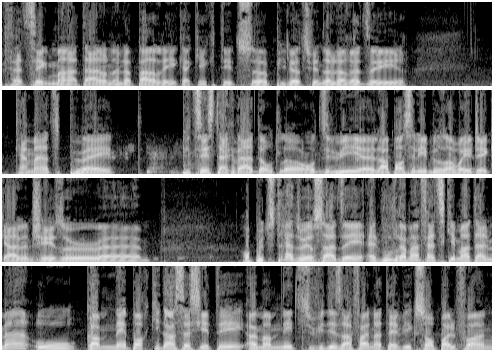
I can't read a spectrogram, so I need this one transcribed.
fatigue mentale, on en a parlé quand il a quitté tout ça, puis là, tu viens de le redire. Comment tu peux être. Puis tu sais, c'est arrivé à d'autres, là. On dit, lui, euh, l'an passé, les Blues ont envoyé Jake Allen chez eux. On peut-tu traduire ça à dire, êtes-vous vraiment fatigué mentalement ou, comme n'importe qui dans la société, un moment donné, tu vis des affaires dans ta vie qui sont pas le fun?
